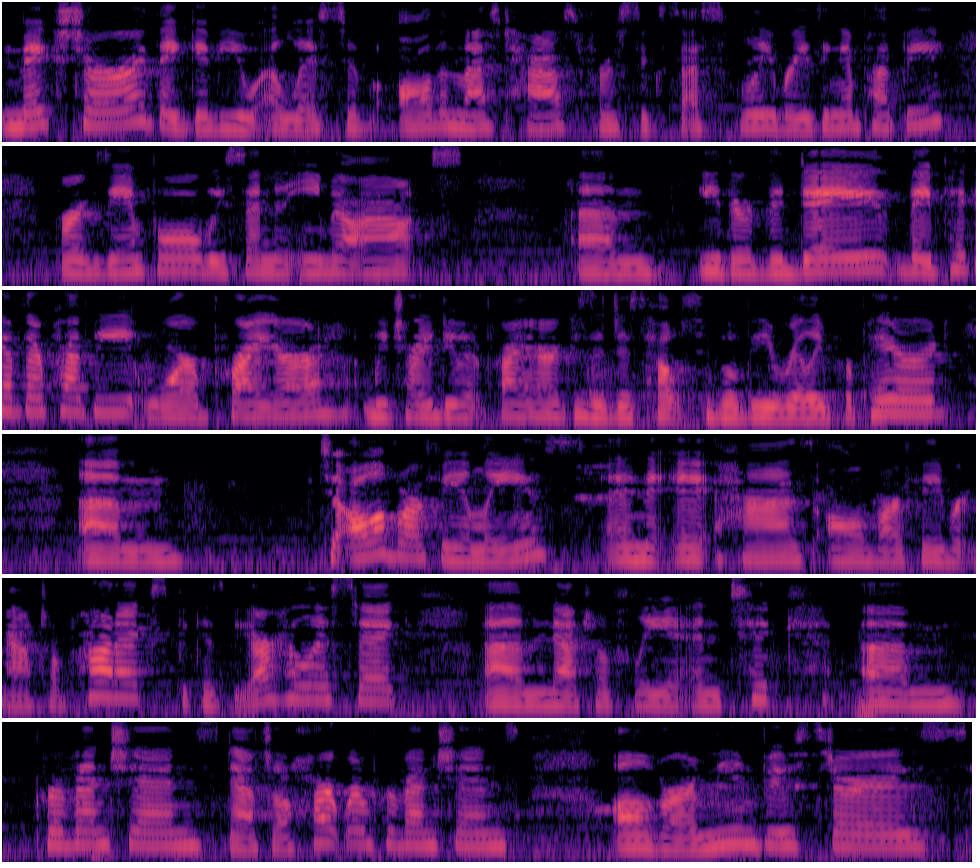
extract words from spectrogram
make sure they give you a list of all the must-haves for successfully raising a puppy. For example, we send an email out um, either the day they pick up their puppy or prior. We try to do it prior because it just helps people be really prepared. Um, to all of our families and it has all of our favorite natural products because we are holistic, um, natural flea and tick um, preventions, natural heartworm preventions, all of our immune boosters,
